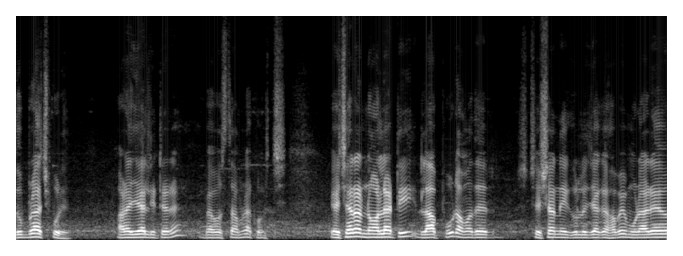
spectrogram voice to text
দুবরাজপুরে আড়াই হাজার লিটারের ব্যবস্থা আমরা করছি। এছাড়া নলাটি, লাভপুর আমাদের স্টেশন, এগুলো জায়গায় হবে। মুরারেও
